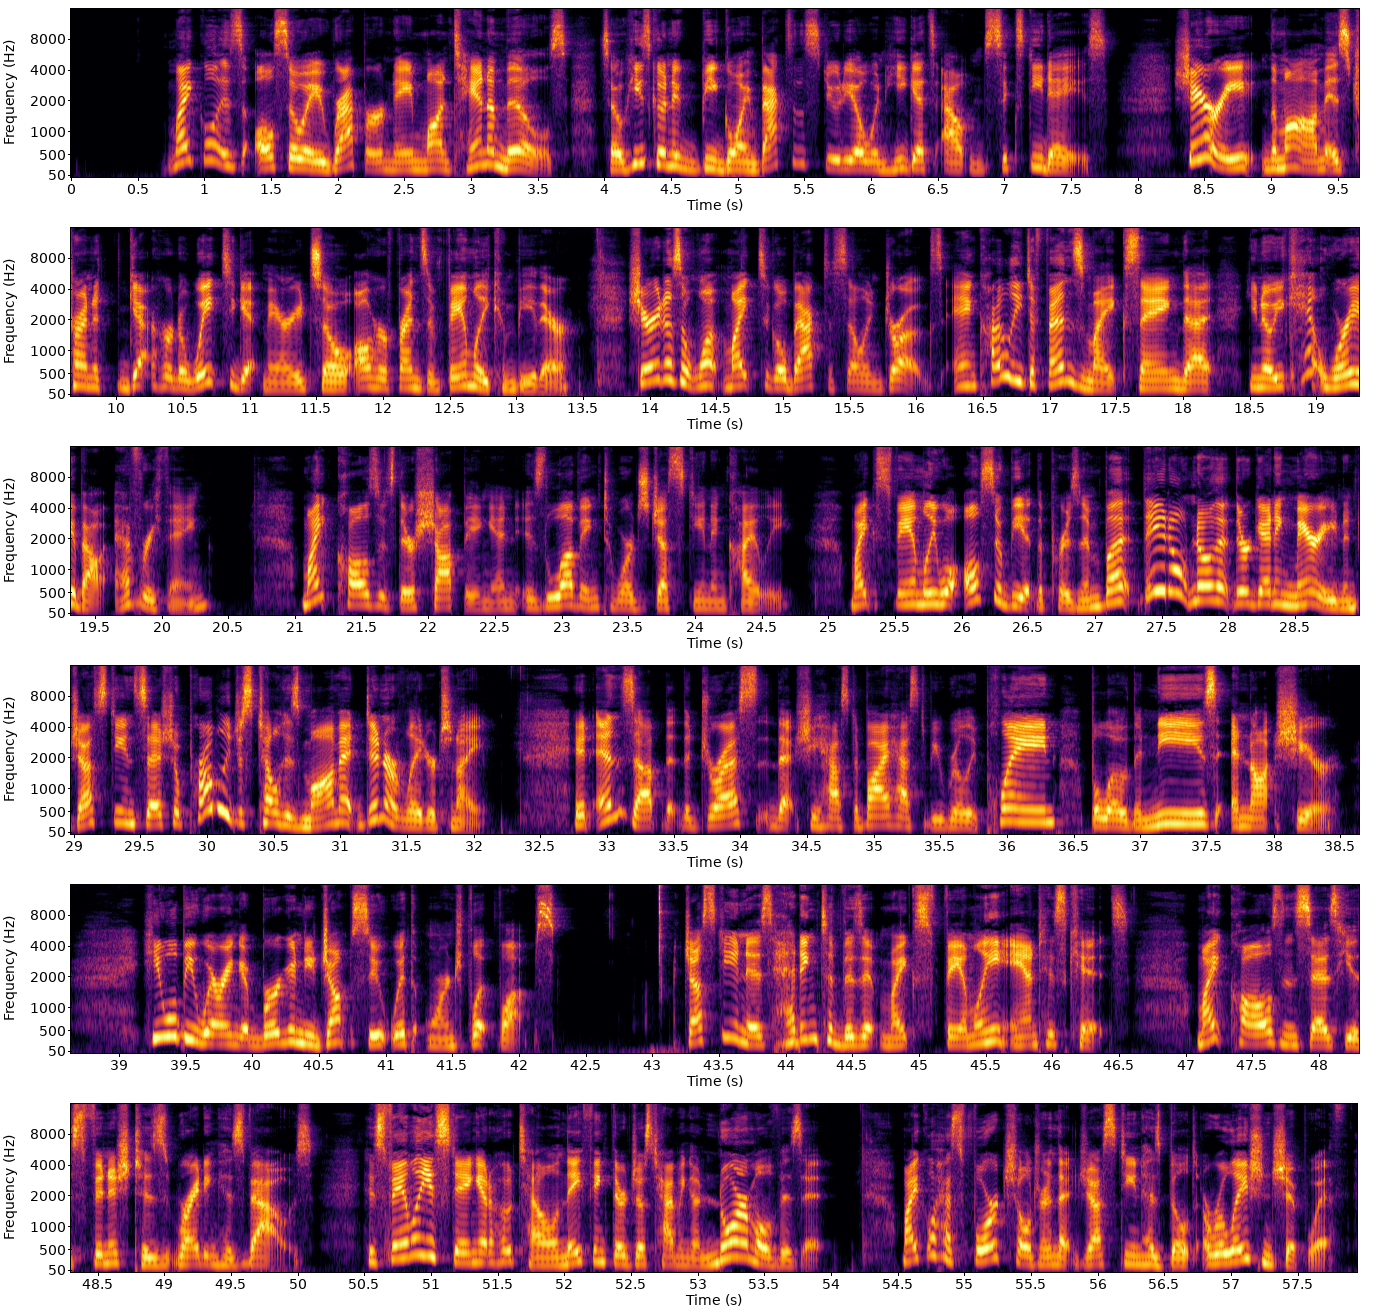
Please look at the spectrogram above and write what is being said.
Michael is also a rapper named Montana Mills, so he's going to be going back to the studio when he gets out in 60 days. Sherry, the mom, is trying to get her to wait to get married so all her friends and family can be there. Sherry doesn't want Mike to go back to selling drugs, and Kylie defends Mike, saying that, you know, you can't worry about everything. Mike calls as they're shopping and is loving towards Justine and Kylie. Mike's family will also be at the prison, but they don't know that they're getting married, and Justine says she'll probably just tell his mom at dinner later tonight. It ends up that the dress that she has to buy has to be really plain, below the knees, and not sheer. He will be wearing a burgundy jumpsuit with orange flip flops. Justine is heading to visit Mike's family and his kids. Mike calls and says he has finished his writing his vows. His family is staying at a hotel and they think they're just having a normal visit. Michael has four children that Justine has built a relationship with.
